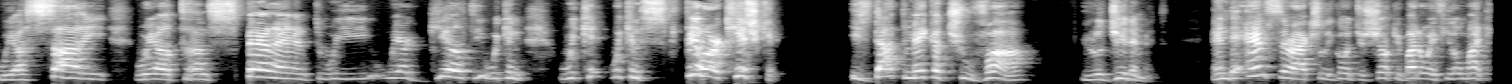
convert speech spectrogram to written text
we are sorry we are transparent we we are guilty. We can we can we can spill our kishkin is that make a tshuva legitimate? And the answer actually going to shock you. By the way, if you don't mind,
